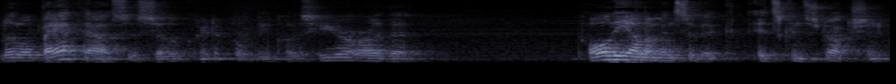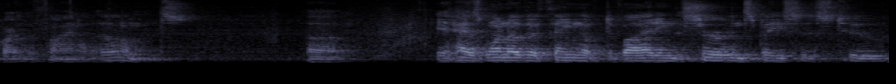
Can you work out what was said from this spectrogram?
little bathhouse is so critical, because here are the, all the elements of it, its construction are the final elements. Uh, It has one other thing of dividing the servant spaces to,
